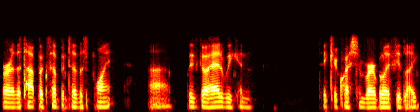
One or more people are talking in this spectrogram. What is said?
for the topics up until this point, uh, please go ahead. We can take your question verbally if you'd like.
